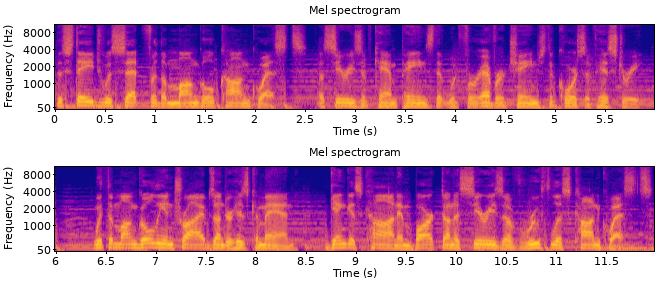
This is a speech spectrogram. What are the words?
The stage was set for the Mongol conquests, a series of campaigns that would forever change the course of history. With the Mongolian tribes under his command, Genghis Khan embarked on a series of ruthless conquests.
